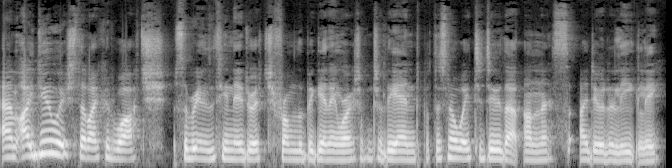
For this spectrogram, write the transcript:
Um, I do wish that I could watch Sabrina the Teenage Witch from the beginning right up until the end, but there's no way to do that unless I do it illegally.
